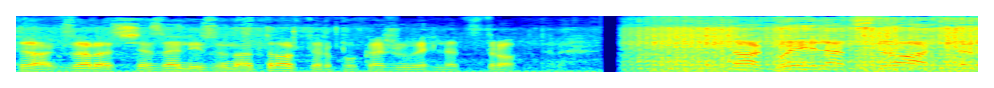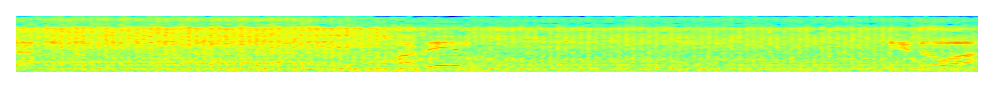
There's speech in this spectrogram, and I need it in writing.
Так, зараз ще залізу на трактор, покажу вигляд з трактора. Так, вигляд з трактора. Один і два.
